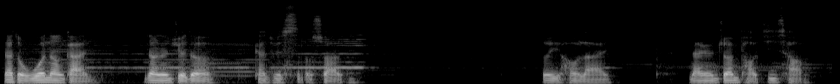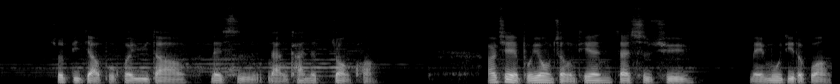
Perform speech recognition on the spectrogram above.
那种窝囊感，让人觉得干脆死了算了。所以后来，男人专跑机场，说比较不会遇到类似难堪的状况，而且也不用整天在市区没目的的逛，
